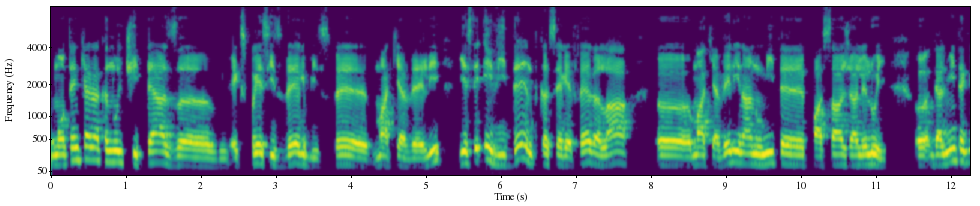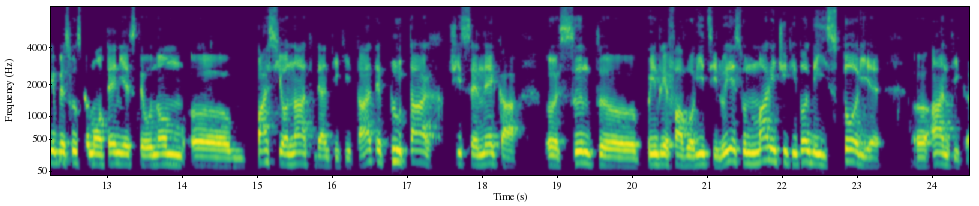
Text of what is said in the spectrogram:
Montaigne, chiar dacă nu-l citează expresis verbis pe Machiavelli, este evident că se referă la uh, Machiavelli în anumite pasaje ale lui. De-al minte, trebuie spus că Montaigne este un om pasionat de antichitate, Plutarh și Seneca sunt printre favoriții lui, este un mare cititor de istorie uh, antică.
